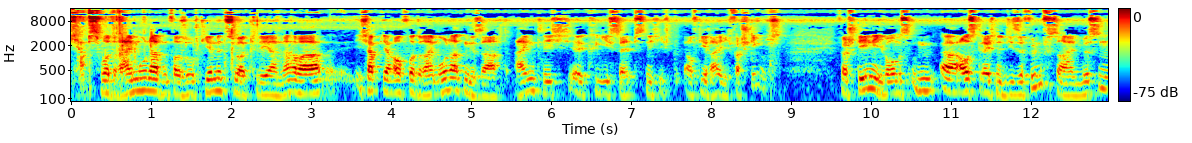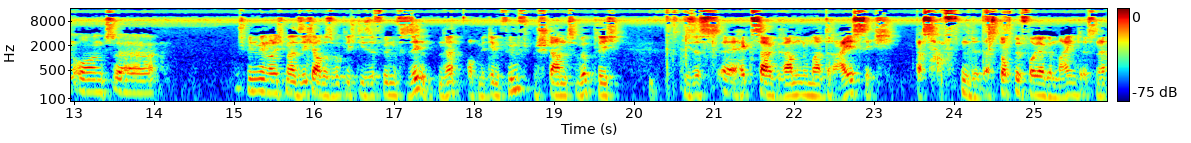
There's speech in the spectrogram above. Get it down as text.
Ich habe es vor drei Monaten versucht hiermit zu erklären, ne? aber ich habe ja auch vor drei Monaten gesagt, eigentlich äh, kriege ich selbst nicht auf die Reihe. Ich verstehe nicht. Ich verstehe nicht, warum es um, äh, ausgerechnet diese fünf sein müssen und äh, ich bin mir noch nicht mal sicher, ob es wirklich diese fünf sind. Ne? Ob mit dem fünften Stand wirklich dieses äh, Hexagramm Nummer 30 das Haftende, das Doppelfeuer gemeint ist. Ne?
